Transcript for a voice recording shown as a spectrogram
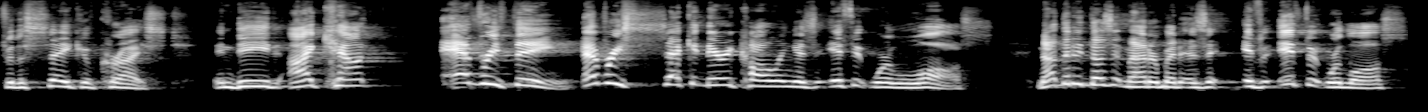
for the sake of Christ. Indeed, I count everything, every secondary calling as if it were loss. Not that it doesn't matter, but as if, if it were loss,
